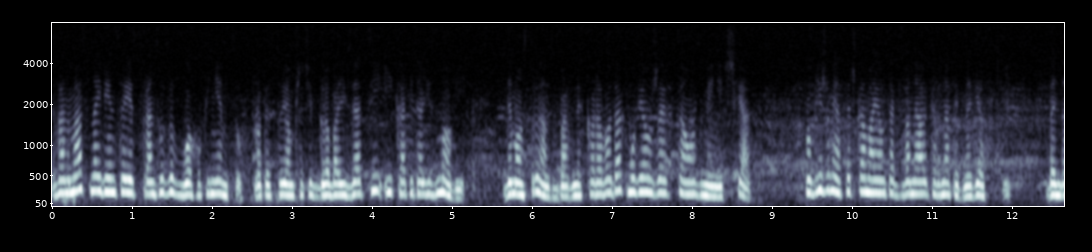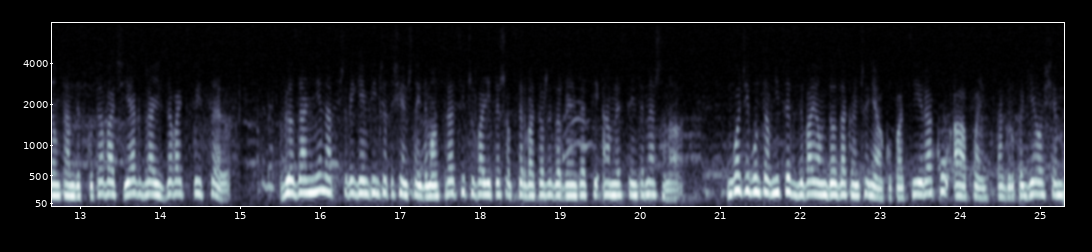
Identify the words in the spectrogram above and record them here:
W Annemasse najwięcej jest Francuzów, Włochów i Niemców. Protestują przeciw globalizacji i kapitalizmowi. Demonstrując w barwnych korowodach mówią, że chcą zmienić świat. W pobliżu miasteczka mają tak zwane alternatywne wioski. Będą tam dyskutować, jak zrealizować swój cel. W Lozannie nad przebiegiem pięciotysięcznej demonstracji czuwali też obserwatorzy z organizacji Amnesty International. Młodzi buntownicy wzywają do zakończenia okupacji Iraku, a państwa grupy G8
